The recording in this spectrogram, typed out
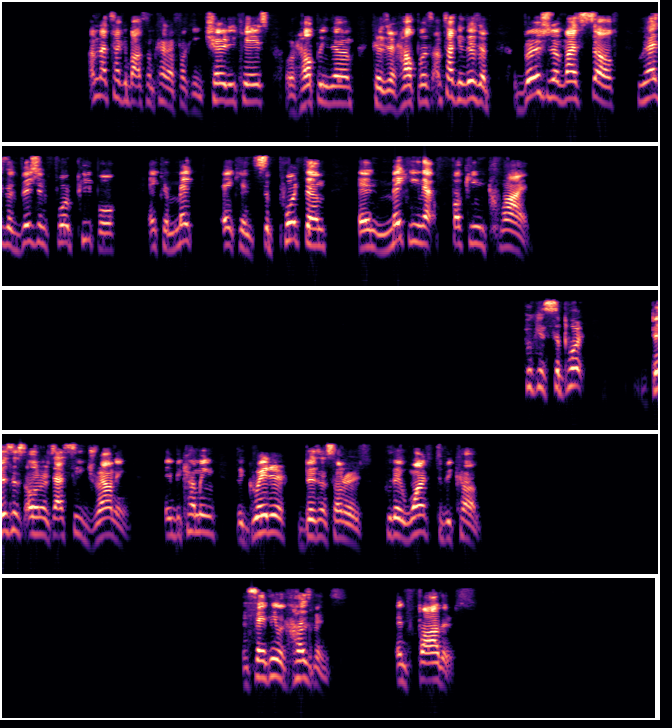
I'm not talking about some kind of fucking charity case or helping them because they're helpless. I'm talking there's a version of myself who has a vision for people and can make and can support them in making that fucking climb. who can support business owners that see drowning in becoming the greater business owners who they want to become. And same thing with husbands and fathers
